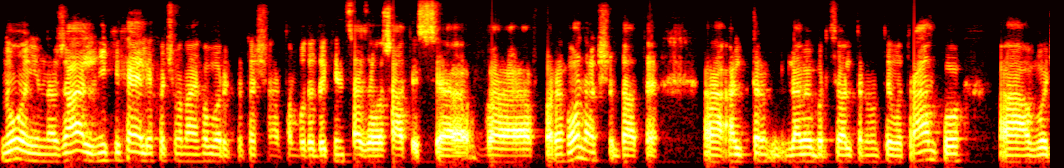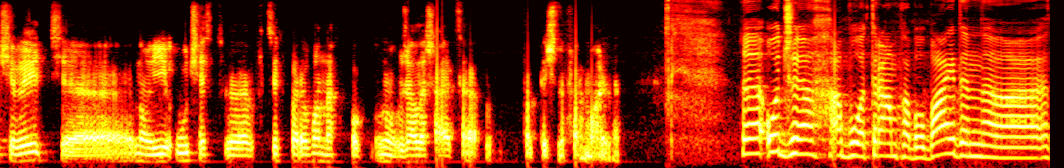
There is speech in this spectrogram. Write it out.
Ну і на жаль, Нікі Хейлі, хоч вона й говорить про те, що вона там буде до кінця залишатися в, в перегонах, щоб дати альтер для виборців альтернативу Трампу. А вочевидь, е, ну і участь в, в цих перегонах ну, вже лишається фактично формальною. Е, Отже, або Трамп, або Байден. Е,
